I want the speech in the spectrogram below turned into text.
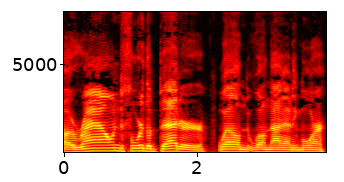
around for the better. Well, well, not anymore.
